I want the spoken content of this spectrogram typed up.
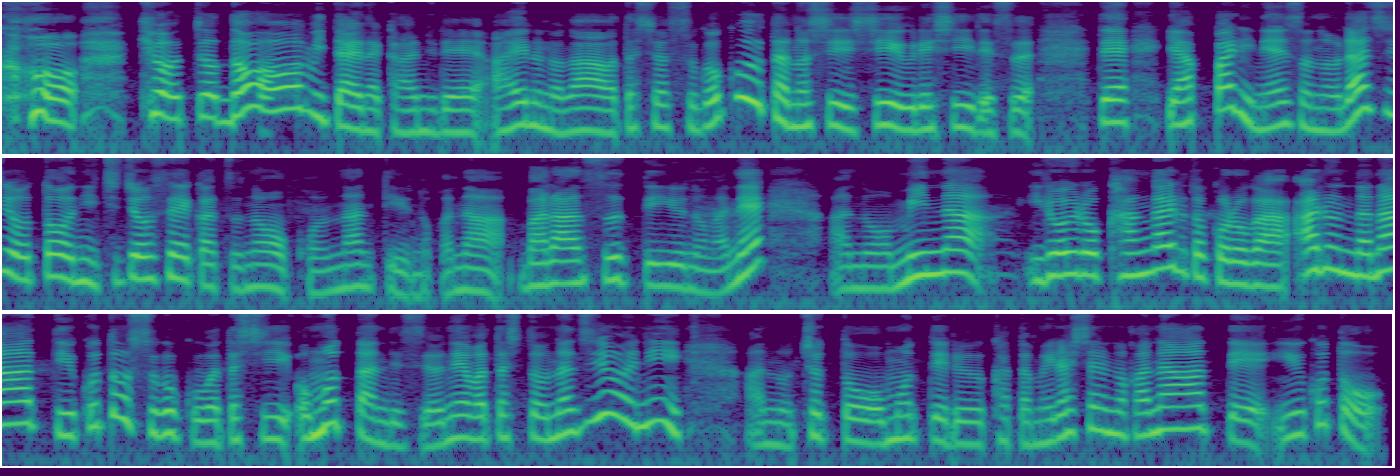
こう、今日ちょどう？みたいな感じで会えるのが私はすごく楽しいし、嬉しいです。で、やっぱりね、そのラジオと日常生活の、こう、なんていうのかな、バランスっていうのがね、あの、みんないろいろ考えるところがあるんだなっていうことをすごく私思ったんですよね。私と同じように、あの、ちょっと思ってる方もいらっしゃるのかなっていうことを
